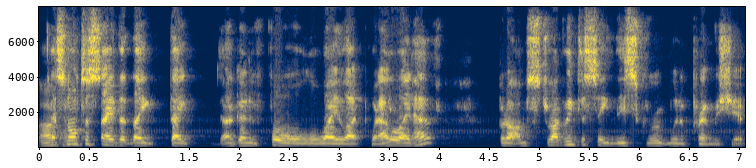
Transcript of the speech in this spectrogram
That's not to say that they, they are going to fall away like what Adelaide have. But I'm struggling to see this group win a premiership.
